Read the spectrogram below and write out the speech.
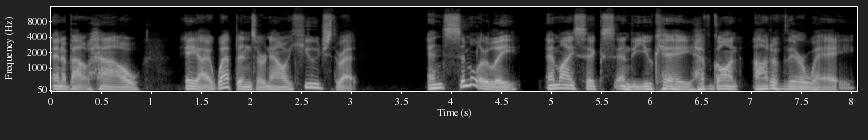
and about how AI weapons are now a huge threat. And similarly, MI6 and the UK have gone out of their way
